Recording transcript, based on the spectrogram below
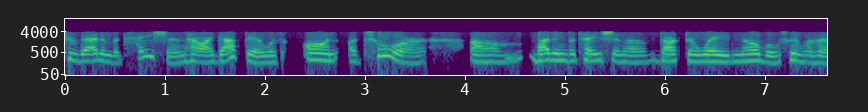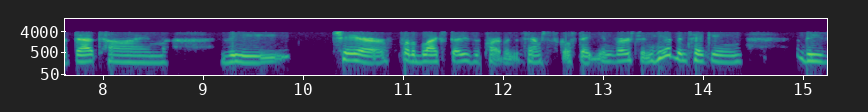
to that invitation, how I got there was on a tour um, by the invitation of Dr. Wade Nobles, who was at that time the chair for the Black Studies Department at San Francisco State University. And he had been taking these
